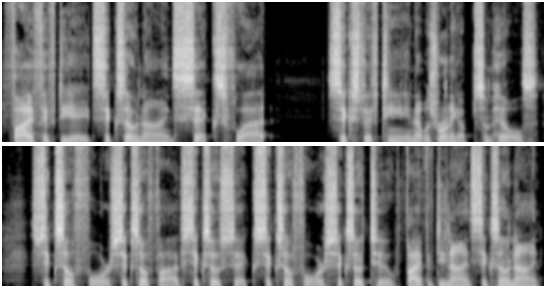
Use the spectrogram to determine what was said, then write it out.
558, 609, 6 flat. 615, that was running up some hills, 604, 605, 606, 604, 602, 559, 609,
